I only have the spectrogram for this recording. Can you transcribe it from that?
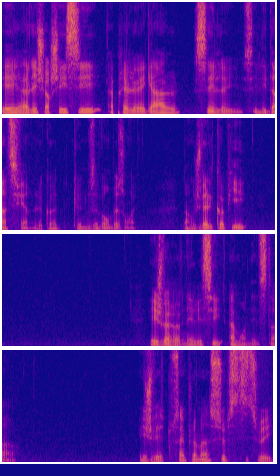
Et aller chercher ici, après le égal, c'est l'identifiant, le, code que nous avons besoin. Donc, je vais le copier. Et je vais revenir ici à mon éditeur. Et je vais tout simplement substituer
